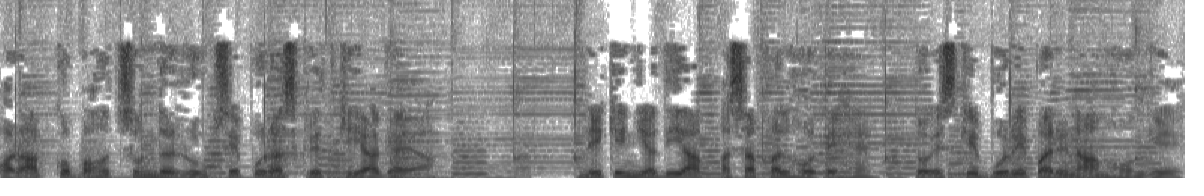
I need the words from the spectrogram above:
और आपको बहुत सुंदर रूप से पुरस्कृत किया गया। लेकिन यदि आप असफल होते हैं तो इसके बुरे परिणाम होंगे।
